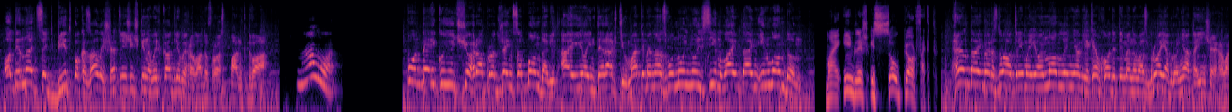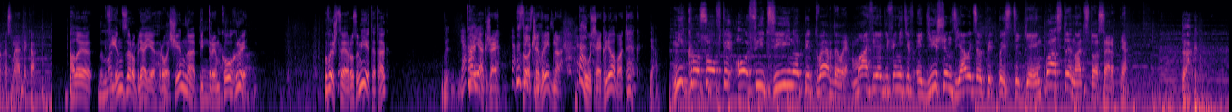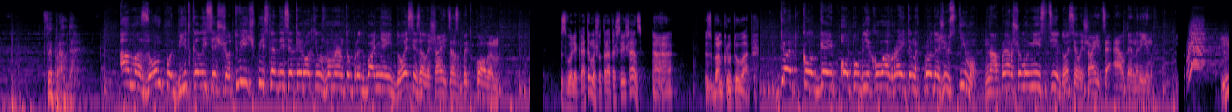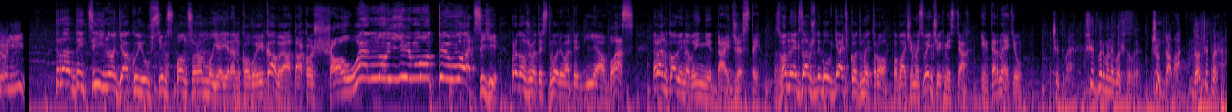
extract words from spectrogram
11 біт показали ще трішечки нових кадрів іграла до Frostpunk 2. Мало. Подейкують, що гра про Джеймса Бонда від IO Interactive матиме назву 007 Live Dine in London. My English is so perfect. Helldivers 2 отримає оновлення, в яке входитиме нова зброя, броня та інша ігрова косметика. Але він заробляє гроші на підтримку гри. Ви ж це розумієте, так? А як же? Очевидно, усе кльово, так. Мікрософти офіційно підтвердили, Mafia Definitive Edition з'явиться у підписці Game Pass 13 серпня. Так. Це правда. Amazon побідкалися, що Twitch після 10 років з моменту придбання і досі залишається збитковим. Зволікатимеш, втратиш свій шанс. Ага. Збанкрутувати. Дядько Гейб опублікував рейтинг продажів Стіму. На першому місці досі лишається Elden Ring. Традиційно дякую всім спонсорам моєї ранкової кави, а також шаленої мотивації продовжувати створювати для вас ранкові новинні дайджести. З вами, як завжди, був дядько Дмитро. Побачимось в інших місцях інтернетів. Четвер. Четвер мене влаштовує. Чудово. До четверга.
